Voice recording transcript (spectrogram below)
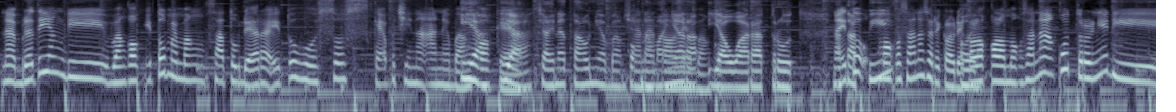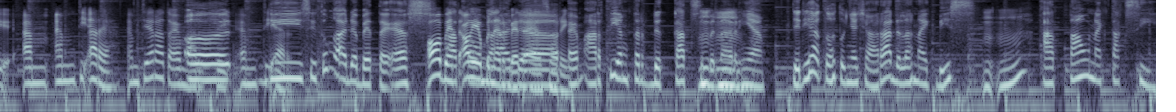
Nah, berarti yang di Bangkok itu memang satu daerah itu khusus kayak pecinaannya iya Bangkok iya ya. Chinatown-nya Bangkok Chinatown-nya namanya Ra- Bangkok. Yawarat Road Nah, itu tapi mau ke sana sorry Claudia. Oh, Kalau kalau mau ke sana aku turunnya di M- MTR ya? MTR atau MRT? eh, MTR. di situ nggak ada BTS Oh, B- atau oh, ya benar, BTS, sorry. MRT yang terdekat sebenarnya jadi satu-satunya cara adalah naik bis Mm-mm. atau naik taksi.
